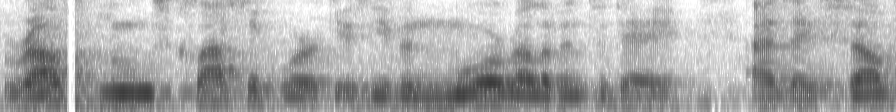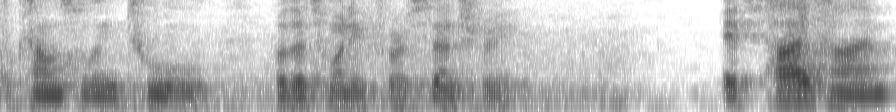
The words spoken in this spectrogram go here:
Ralph Blum's classic work is even more relevant today as a self counseling tool for the 21st century. It's high time.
